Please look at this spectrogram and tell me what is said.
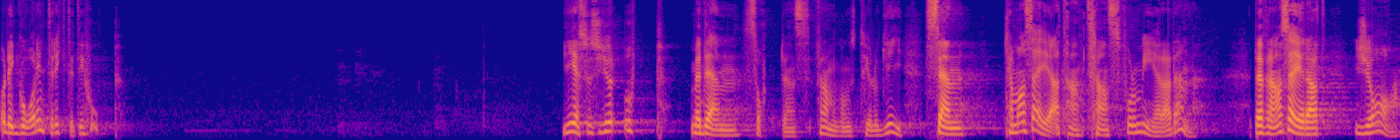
Och det går inte riktigt ihop. Jesus gör upp med den sortens framgångsteologi. Sen kan man säga att han transformerar den. Därför han säger att ja,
